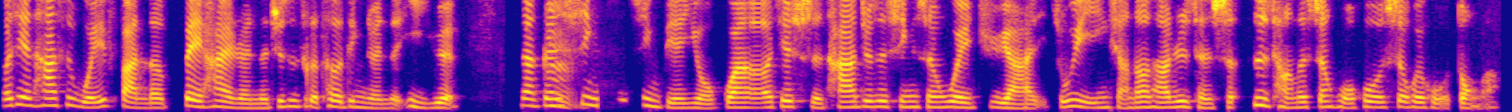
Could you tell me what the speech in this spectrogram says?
而且它是违反了被害人的，就是这个特定人的意愿。那跟性性别有关，而且使他就是心生畏惧啊，足以影响到他日常生日常的生活或社会活动啊。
